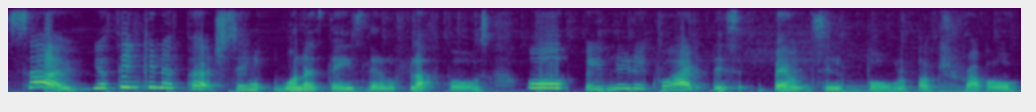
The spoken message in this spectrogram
So, you're thinking of purchasing one of these little fluff balls, or you've newly acquired this bouncing ball of trouble.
